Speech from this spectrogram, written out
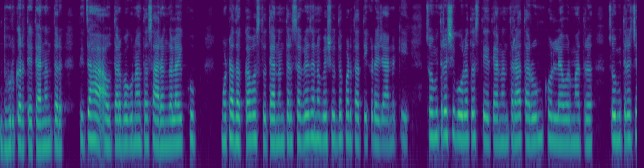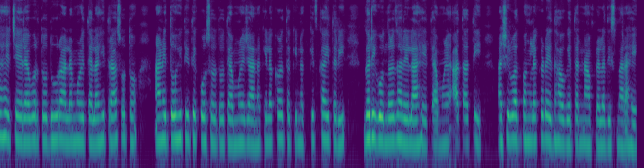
धूर करते त्यानंतर तिचा हा अवतार बघून आता सारंगलाही खूप मोठा धक्का बसतो. त्यानंतर सगळेजण बेशुद्ध पडतात इकडे जानकी सौमित्राशी बोलत असते. त्यानंतर आता रूम खोलल्यावर मात्र सौमित्राच्या हे चेहऱ्यावर तो धूर आल्यामुळे त्यालाही त्रास होतो आणि तोही तिथे कोसळतो. त्यामुळे जानकीला कळतं की नक्कीच काहीतरी घरी गोंधळ झालेला आहे. त्यामुळे आता ती आशीर्वाद बंगल्याकडे धाव घेताना आपल्याला दिसणार आहे.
